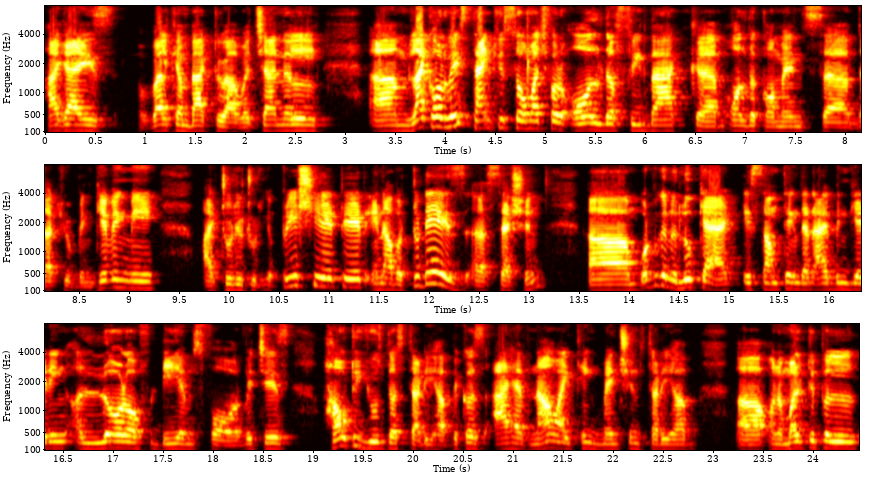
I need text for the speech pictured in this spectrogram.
Hi guys, welcome back to our channel. Um, like always, thank you so much for all the feedback, um, all the comments uh, that you've been giving me. I truly, truly appreciate it. In our today's uh, session, um, what we're going to look at is something that I've been getting a lot of DMs for, which is how to use the study hub because I have now, I think, mentioned study hub uh, on a multiple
